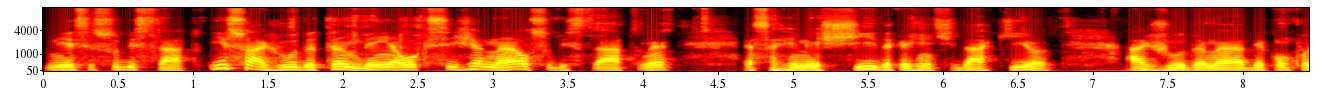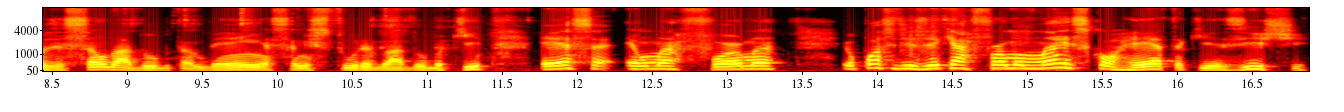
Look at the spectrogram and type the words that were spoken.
nesse substrato. Isso ajuda também a oxigenar o substrato, né? Essa remexida que a gente dá aqui, ó, ajuda na decomposição do adubo também, essa mistura do adubo aqui. Essa é uma forma, eu posso dizer que é a forma mais correta que existe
